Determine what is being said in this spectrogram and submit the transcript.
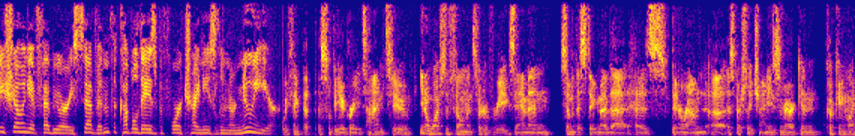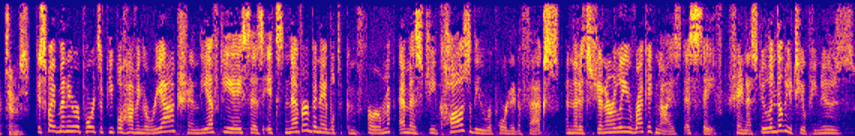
He's showing it February 7th, a couple days before Chinese Lunar New Year. We think that this will be a great time to, you know, watch the film and sort of re-examine some of the stigma that has been around, uh, especially Chinese American cooking like Tim's. Despite many reports of people having a reaction, the FDA says it's never been able to confirm MSG caused the reported effects and that it's generally recognized as safe. Shayna Estulin, WTOP News.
